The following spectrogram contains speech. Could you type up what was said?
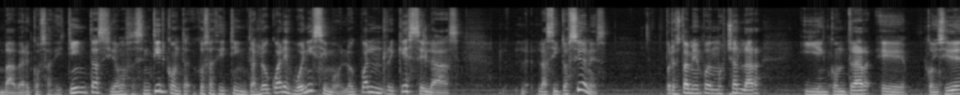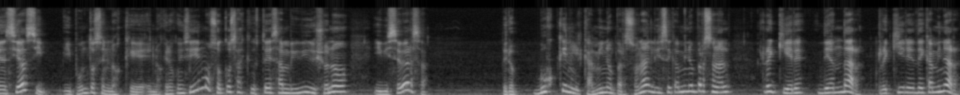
va a ver cosas distintas y vamos a sentir cosas distintas, lo cual es buenísimo, lo cual enriquece las, las situaciones. Por eso también podemos charlar y encontrar eh, coincidencias y, puntos en los, que, en los que nos coincidimos o cosas que ustedes han vivido y yo no, y viceversa. Pero busquen el camino personal y ese camino personal requiere de andar, requiere de caminar.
